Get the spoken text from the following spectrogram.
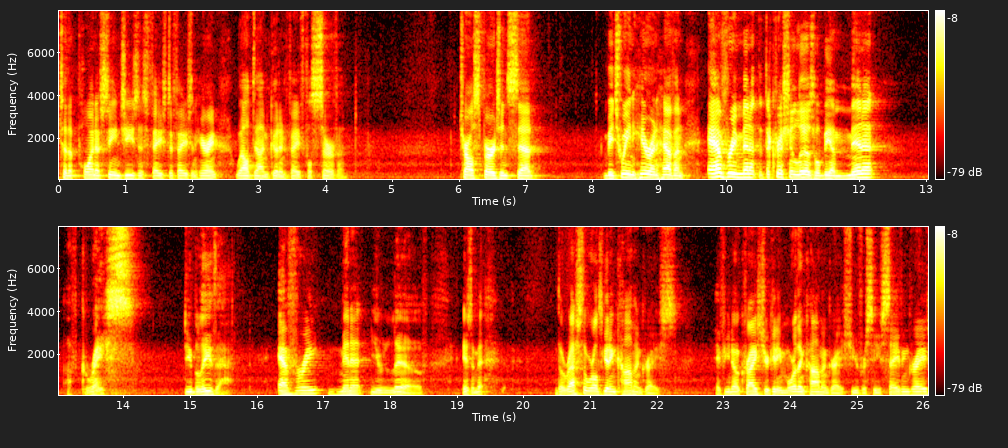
to the point of seeing Jesus face to face and hearing, Well done, good and faithful servant. Charles Spurgeon said, Between here and heaven, every minute that the Christian lives will be a minute of grace. Do you believe that? Every minute you live is a minute. The rest of the world's getting common grace. If you know Christ, you're getting more than common grace. You've received saving grace,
